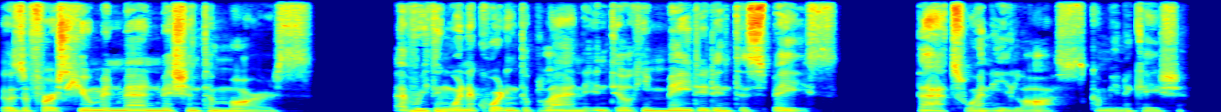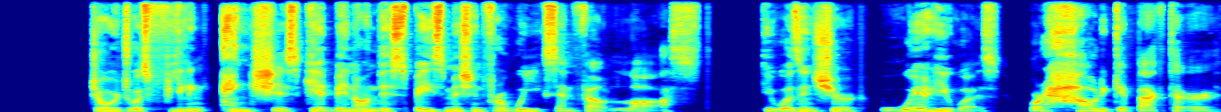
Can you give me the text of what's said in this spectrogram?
It was the first human manned mission to Mars. Everything went according to plan until he made it into space. That's when he lost communication. George was feeling anxious. He had been on this space mission for weeks and felt lost. He wasn't sure where he was or how to get back to Earth.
